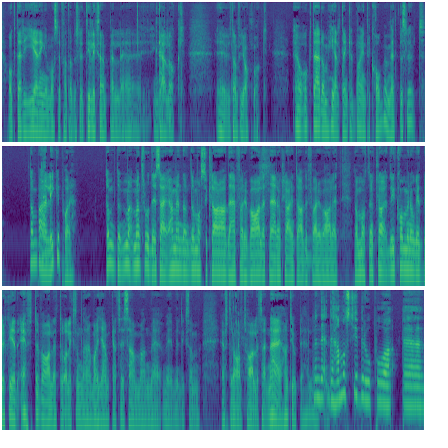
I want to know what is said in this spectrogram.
Och där regeringen måste fatta beslut. Till exempel eh, Gallok eh, utanför Jokkmokk. Eh, och där de helt enkelt bara inte kommer med ett beslut. De bara Ja. ligger på det. De, de, man trodde så här, ja men de, de måste klara av det här före valet. Nej, de klarar inte av det före valet. De måste, de klara, det kommer nog ett besked efter valet då, liksom när de har jämkat sig samman med, med, med liksom, efter avtalet. Så här, nej, jag har inte gjort det heller. Men det, det här måste ju bero på, eh,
